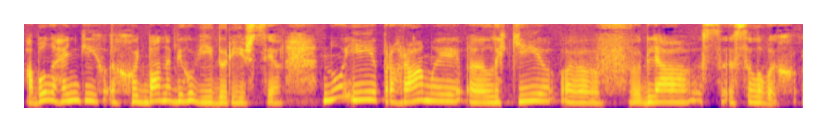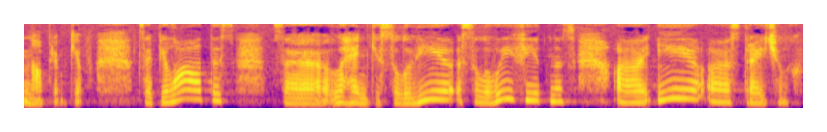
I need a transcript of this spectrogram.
або легенький е, ходьба на біговій доріжці. Ну і програми е, легкі для силових напрямків. Це пілатес, це легенький силові, силовий фітнес і стрейчинг.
